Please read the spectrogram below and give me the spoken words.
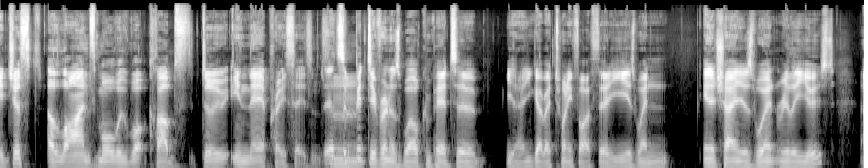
it just aligns more with what clubs do in their preseasons. It's Hmm. a bit different as well compared to, you know, you go back 25, 30 years when interchanges weren't really used. Uh,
